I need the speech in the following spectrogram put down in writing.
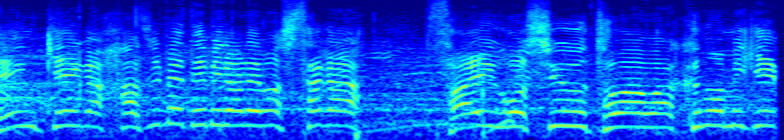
連携が初めて見られましたが最後シュートは枠の右。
